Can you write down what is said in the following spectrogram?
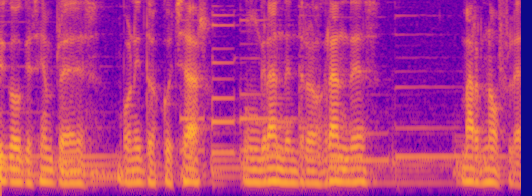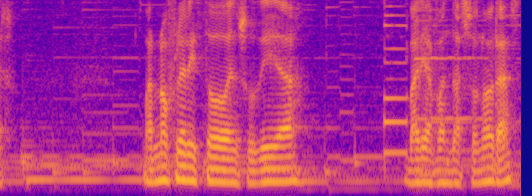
Que siempre es bonito escuchar, un grande entre los grandes, Mark Knopfler. Mark Knopfler hizo en su día varias bandas sonoras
